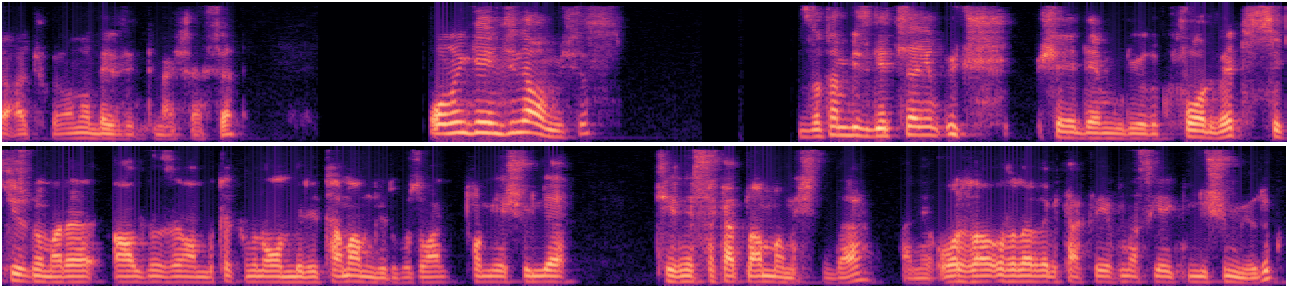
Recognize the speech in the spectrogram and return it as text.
daha çok ona benzettim ben şahsen. Onun gencini almışız. Zaten biz geçen yıl 3 şeye dem vuruyorduk. Forvet 8 numara aldığın zaman bu takımın 11'i tamam diyorduk. O zaman Tommy Yaşul'le Tierney sakatlanmamıştı da. Hani oralarda bir takviye yapılması gerektiğini düşünmüyorduk.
